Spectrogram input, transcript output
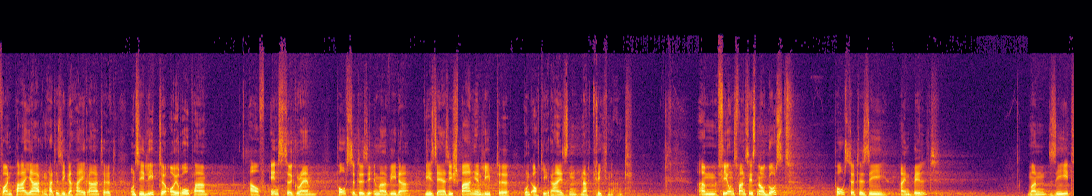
vor ein paar Jahren hatte sie geheiratet und sie liebte Europa. Auf Instagram postete sie immer wieder, wie sehr sie Spanien liebte und auch die Reisen nach Griechenland. Am 24. August postete sie ein Bild. Man sieht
